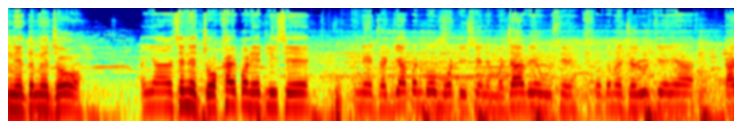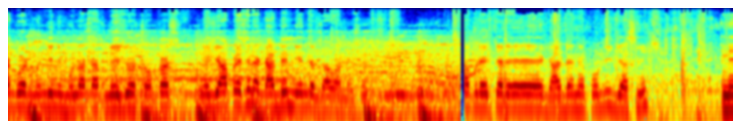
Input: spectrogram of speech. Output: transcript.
અને તમે જો અહીંયા છે ને ચોખાઈ પણ એટલી છે અને જગ્યા પણ બહુ મોટી છે અને મજા આવે એવું છે. તો તમે જરૂરથી અહીંયા કાગવડ મંદિરની મુલાકાત લેજો ચોક્કસ. અને જે આપણે છે ને ગાર્ડનની અંદર જવાનું છે. આપણે અત્યારે ગાર્ડને પહોંચી ગયા છીએ. અને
